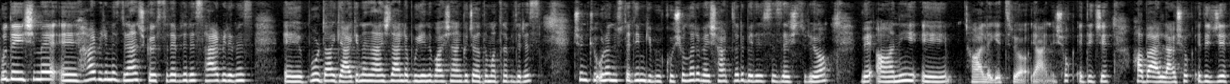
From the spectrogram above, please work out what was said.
bu değişime e, her birimiz direnç gösterebiliriz. Her birimiz e, burada gergin enerjilerle bu yeni başlangıcı adım atabiliriz. Çünkü Uranüs dediğim gibi koşulları ve şartları belirsizleştiriyor ve ani e, hale getiriyor. Yani şok edici haberler, şok edici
